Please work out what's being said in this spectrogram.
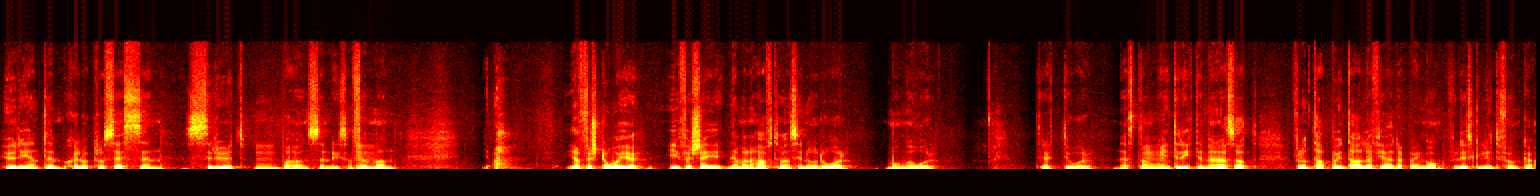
hur egentligen själva processen ser ut Mm. på hönsen. Liksom. För Mm. man, ja, jag förstår ju i och för sig när man har haft höns i några år, många år, 30 år nästan, Mm. inte riktigt. Men alltså att, för de tappar ju inte alla fjädrar på en gång, för det skulle ju inte funka.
